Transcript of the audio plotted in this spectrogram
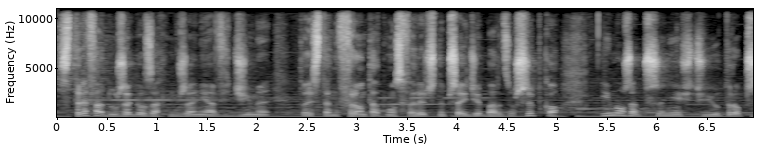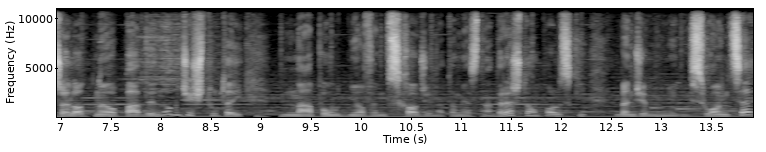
Strefa dużego zachmurzenia widzimy, to jest ten front atmosferyczny, przejdzie bardzo szybko i może przynieść jutro przelotne opady, no gdzieś tutaj na południowym wschodzie. Natomiast nad resztą Polski będziemy mieli słońce,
